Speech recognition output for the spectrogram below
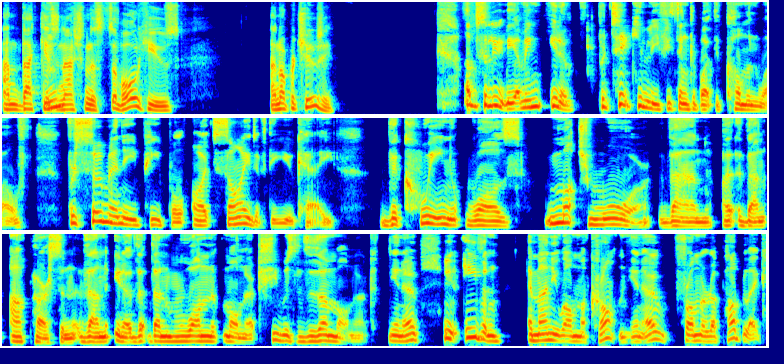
and that gives mm-hmm. nationalists of all hues an opportunity. Absolutely. I mean, you know, particularly if you think about the Commonwealth, for so many people outside of the UK, the Queen was much more than uh, than a person, than you know, th- than one monarch. She was the monarch. You know, even Emmanuel Macron, you know, from a republic,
